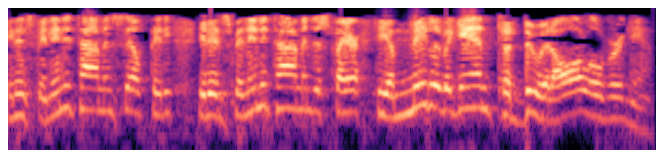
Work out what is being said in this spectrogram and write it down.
He didn't spend any time in self pity. He didn't spend any time in despair. He immediately began to do it all over again.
